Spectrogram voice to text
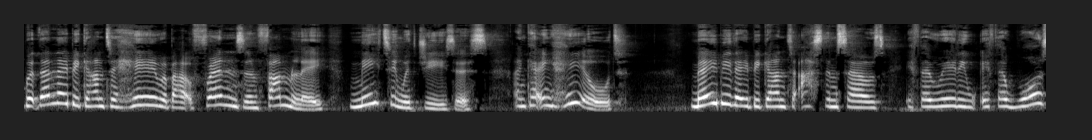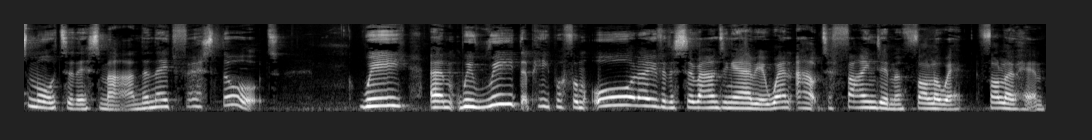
but then they began to hear about friends and family meeting with Jesus and getting healed. Maybe they began to ask themselves if there really if there was more to this man than they'd first thought. We, um, we read that people from all over the surrounding area went out to find him and follow, it, follow him.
